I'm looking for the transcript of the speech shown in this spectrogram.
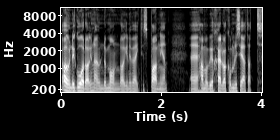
ja, under gårdagen, här, under måndagen iväg till Spanien. Eh, Hammarby har själva kommunicerat att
